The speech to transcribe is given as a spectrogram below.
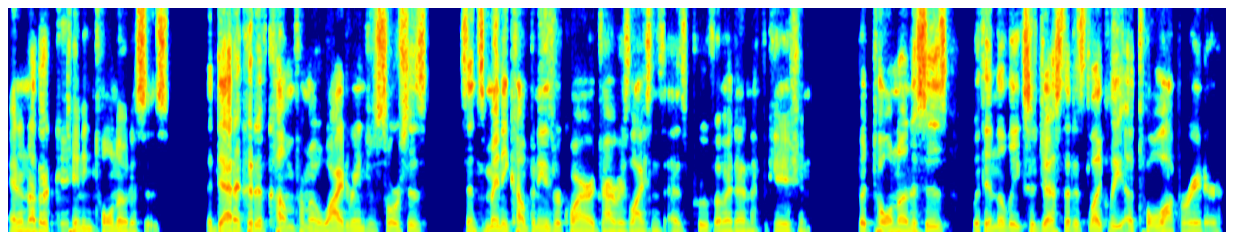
and another containing toll notices. The data could have come from a wide range of sources since many companies require a driver's license as proof of identification. But toll notices within the leak suggest that it's likely a toll operator.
